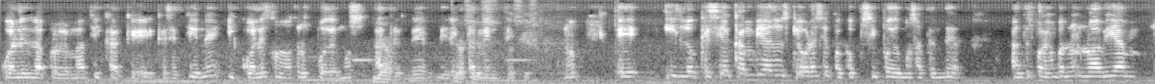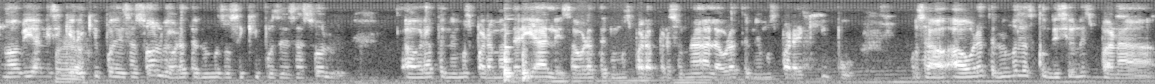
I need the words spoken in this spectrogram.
cuál es la problemática que, que se tiene y cuáles nosotros podemos atender directamente. ¿no? Eh, y lo que sí ha cambiado es que ahora sí podemos atender. Antes, por ejemplo, no, no había no había ni siquiera equipo de desasolve, ahora tenemos dos equipos de desasolve ahora tenemos para materiales, ahora tenemos para personal, ahora tenemos para equipo. O sea, ahora tenemos las condiciones para,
